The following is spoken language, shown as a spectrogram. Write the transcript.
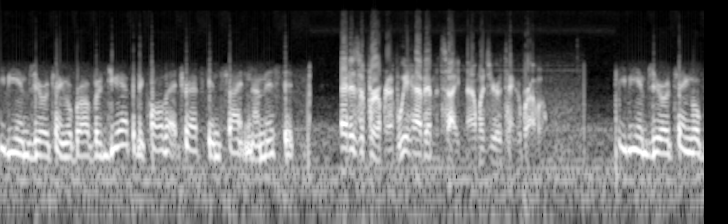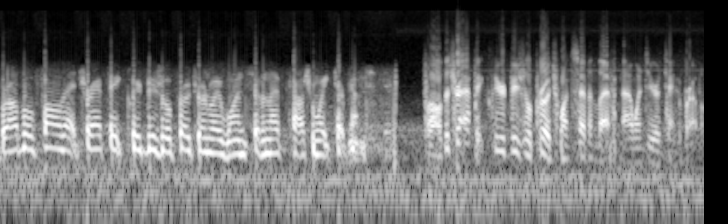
TBM 0 Tango Bravo, did you happen to call that traffic in sight and I missed it? That is affirmative. We have him in sight, 910 Tango Bravo. TBM 0 Tango Bravo, follow that traffic, cleared visual approach runway 17 left, caution wake turbulence. Follow the traffic. Cleared visual approach 17 left, 910 Tango Bravo.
